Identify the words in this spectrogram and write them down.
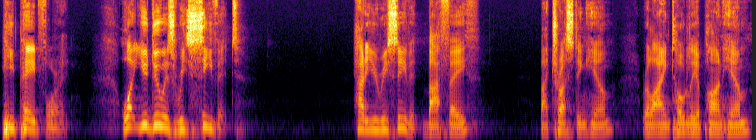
He paid for it. What you do is receive it. How do you receive it? By faith, by trusting Him, relying totally upon Him.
